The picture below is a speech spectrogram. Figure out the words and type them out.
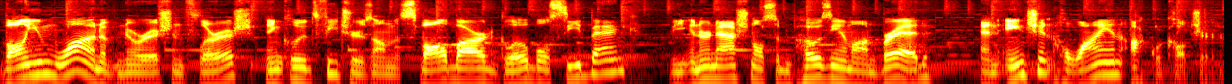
Volume 1 of Nourish and Flourish includes features on the Svalbard Global Seed Bank, the International Symposium on Bread, and ancient Hawaiian aquaculture.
